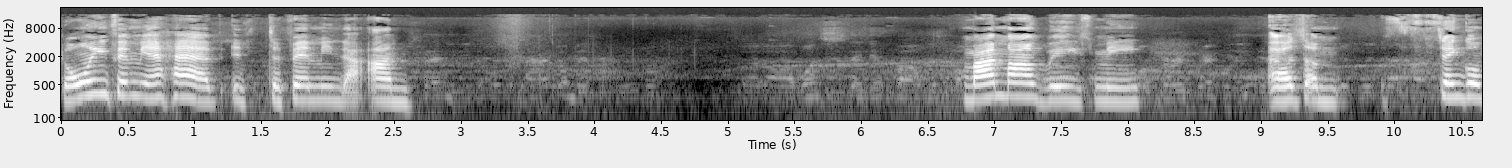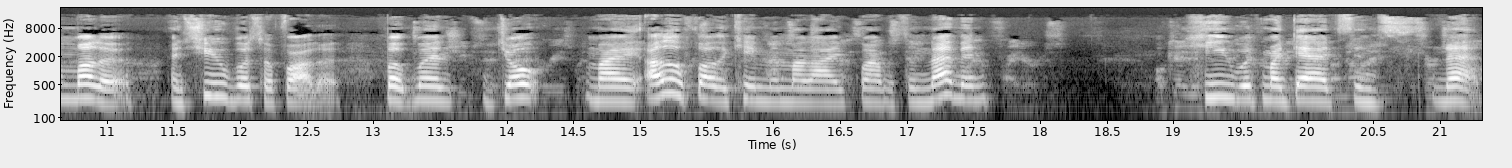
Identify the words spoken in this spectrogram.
The only family I have is the family that I'm. My mom raised me as a single mother, and she was her father. But when Joe, my other father, came in my life when I was 11, he was my dad since then.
